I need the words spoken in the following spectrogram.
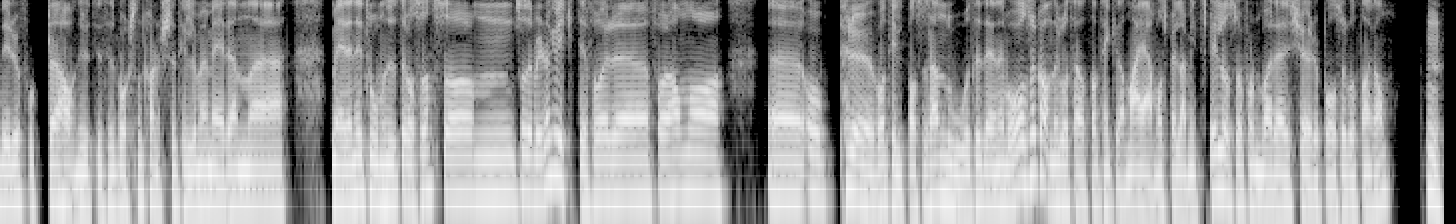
vil du fort havne i utvisningsboksen, kanskje til og med mer enn en i to minutter også. Så, um, så, det blir nok viktig for, for han å å prøve å tilpasse seg noe til det nivået. Så kan det godt hende at han tenker at nei, jeg må spille mitt spill, og så får han bare kjøre på så godt han kan. Mm.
